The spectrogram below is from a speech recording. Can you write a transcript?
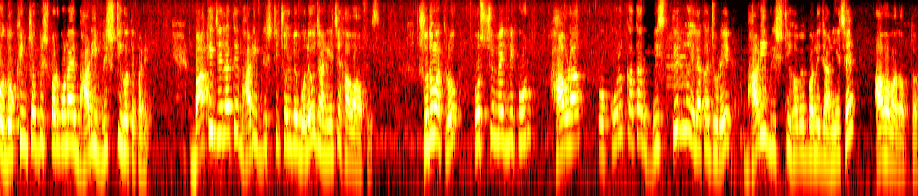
ও দক্ষিণ চব্বিশ পরগনায় ভারী বৃষ্টি হতে পারে। বাকি জেলাতে ভারী বৃষ্টি চলবে বলেও জানিয়েছে হাওয়া অফিস। শুধুমাত্র পশ্চিম মেদিনীপুর, হাওড়া ও কলকাতার বিস্তীর্ণ এলাকা জুড়ে ভারী বৃষ্টি হবে বলে জানিয়েছে আবহাওয়া দপ্তর।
